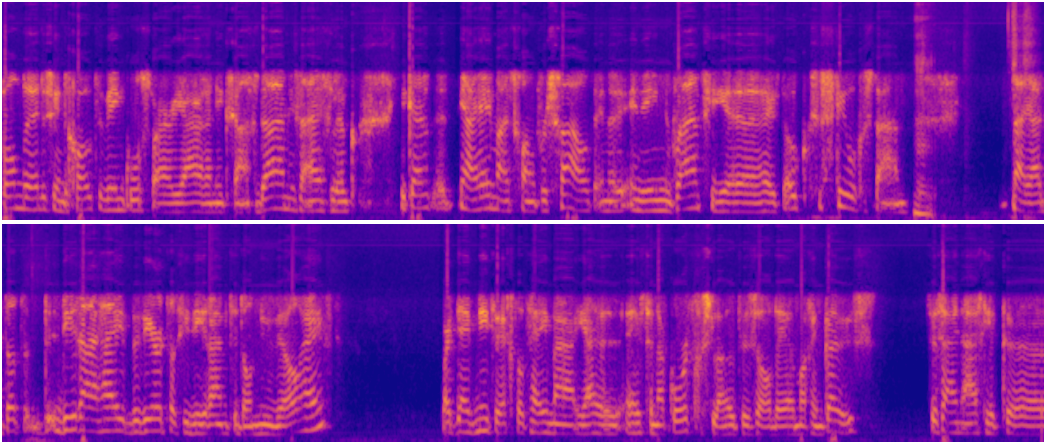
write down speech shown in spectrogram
panden, dus in de grote winkels waar jaren niks aan gedaan is eigenlijk. Je krijgt, ja, HEMA is gewoon verschaald en de, en de innovatie heeft ook stilgestaan. Hm. Nou ja, dat, die, hij beweert dat hij die ruimte dan nu wel heeft. Maar het neemt niet weg dat HEMA ja, heeft een akkoord gesloten, zal er helemaal geen keus ze zijn eigenlijk uh,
